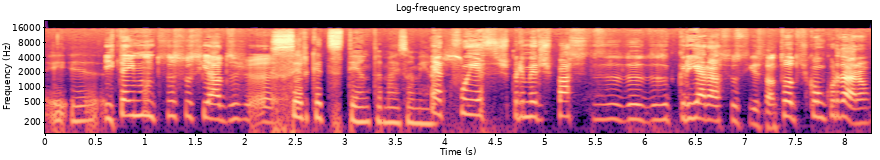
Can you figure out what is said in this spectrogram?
É, é, E tem muitos associados. ah, cerca de 70, mais ou menos. é que foi esses primeiros passos de, de- de criar a associação. Todos concordaram.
